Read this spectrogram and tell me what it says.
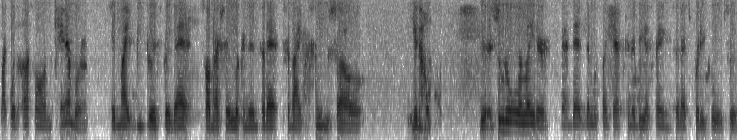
like with us on camera. It might be good for that. So I'm actually looking into that tonight too. So you know, sooner or later, that that, that looks like that's going to be a thing. So that's pretty cool too.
